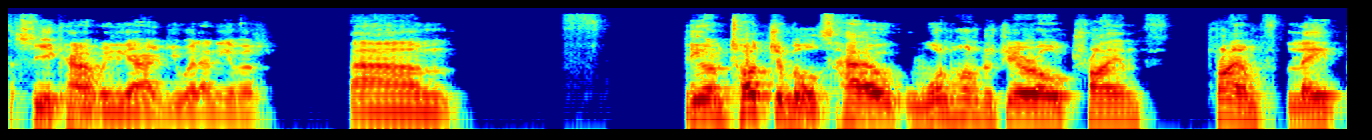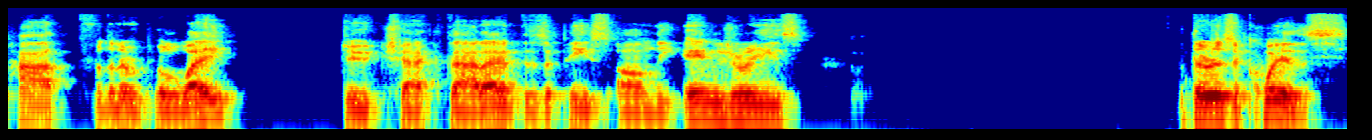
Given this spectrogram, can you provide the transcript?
So you can't really argue with any of it. Um, the Untouchables, how 100 year old triumph triumph laid path for the Liverpool way. Do check that out. There's a piece on the injuries. There is a quiz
